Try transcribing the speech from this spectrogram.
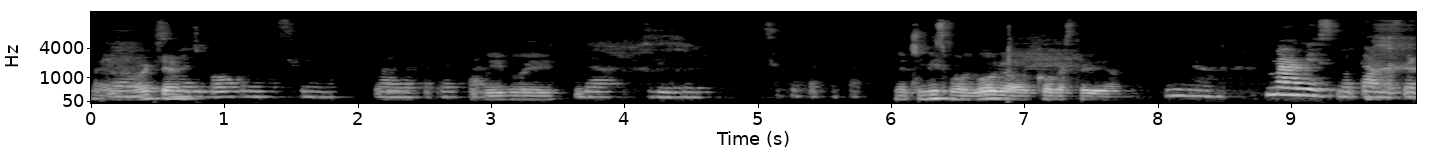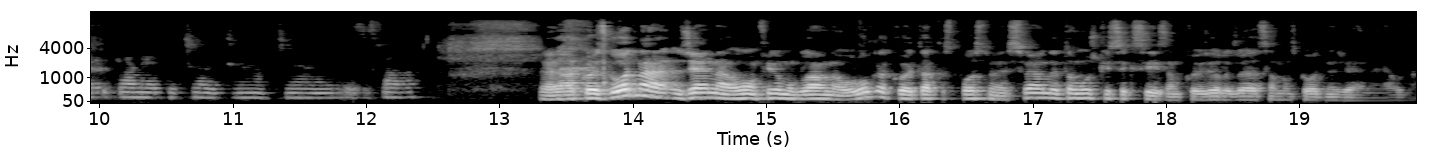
E, ja, ok. među bogovima svima. Valjda patriarhat. U Bibliji. Da, vidim. Sve to patriarhat. Znači mi smo od Boga, od koga ste vi? Ma, mi smo tamo s neke planete, čovječe, uopće nemamo veze s vama. E, Ako je zgodna žena u ovom filmu glavna uloga, koja je tako sposobna sve, onda je to muški seksizam koji želi gledati samo zgodne žene, jel da?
